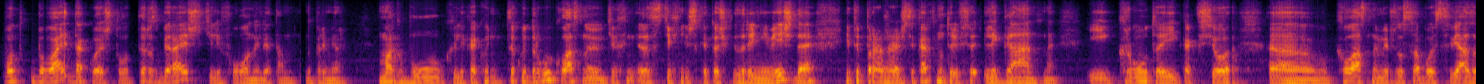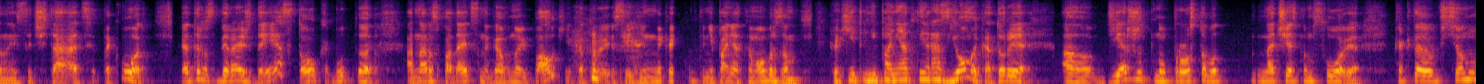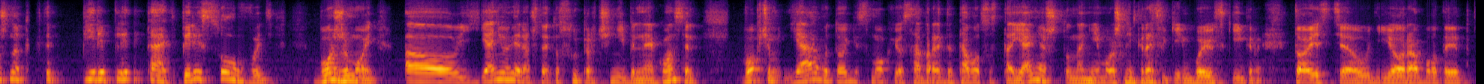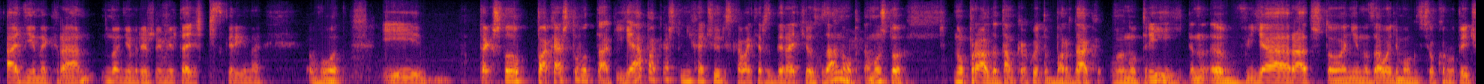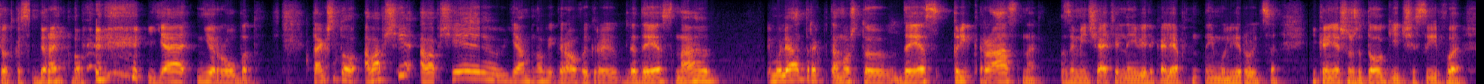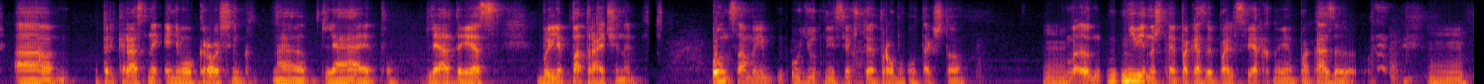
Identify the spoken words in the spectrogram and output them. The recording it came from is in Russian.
Вот бывает такое, что вот ты разбираешь телефон или там, например, MacBook или какую-нибудь такую другую классную тех, с технической точки зрения вещь, да, и ты поражаешься, как внутри все элегантно и круто, и как все э, классно между собой связано и сочетается. Так вот, когда ты разбираешь DS, то как будто она распадается на говной палки, которые соединены каким-то непонятным образом, какие-то непонятные разъемы, которые э, держат, ну, просто вот на честном слове. Как-то все нужно как-то переплетать, пересовывать, Боже мой, э, я не уверен, что это супер чинибельная консоль. В общем, я в итоге смог ее собрать до того состояния, что на ней можно играть в геймбоевские игры. То есть э, у нее работает один экран, но не в режиме тачскрина. Вот. И так что пока что вот так. Я пока что не хочу рисковать разбирать ее заново, потому что ну, правда, там какой-то бардак внутри. Э, я рад, что они на заводе могут все круто и четко собирать, но я не робот. Так что, а вообще, а вообще я много играл в игры для DS на эмуляторах, потому что DS прекрасно, замечательно и великолепно эмулируется. И, конечно же, долгие часы в а, прекрасный Animal Crossing а, для этого, для DS были потрачены. Он самый уютный из всех, что я пробовал, так что Mm. Не видно, что я показываю палец вверх, но я показываю. Mm.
